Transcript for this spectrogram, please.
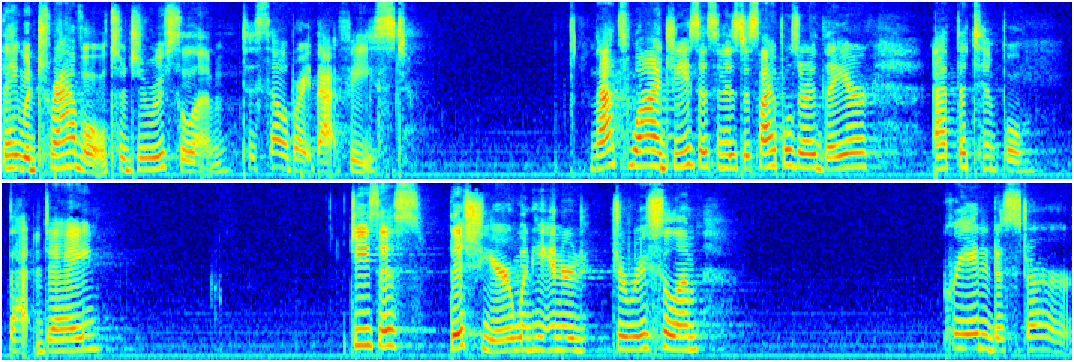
they would travel to Jerusalem to celebrate that feast. That's why Jesus and his disciples are there at the temple that day Jesus, this year, when he entered Jerusalem, created a stir.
